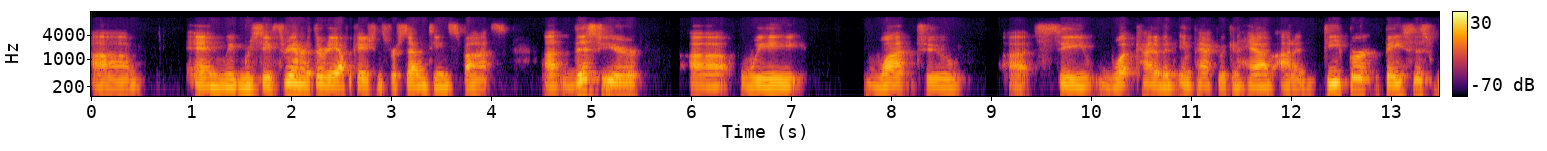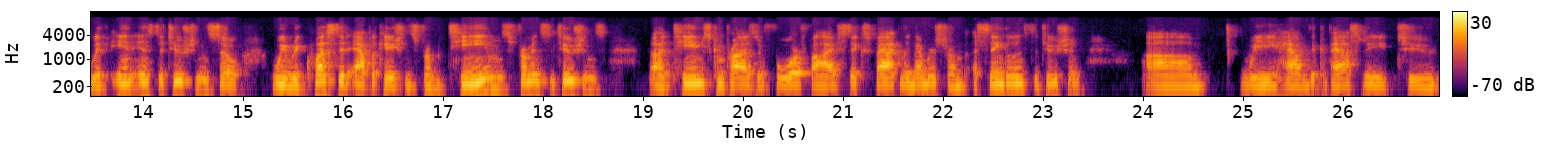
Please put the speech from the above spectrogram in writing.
Um, and we've received 330 applications for 17 spots. Uh, this year, uh, we want to uh, see what kind of an impact we can have on a deeper basis within institutions. So we requested applications from teams from institutions, uh, teams comprised of four, five, six faculty members from a single institution. Um, we have the capacity to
